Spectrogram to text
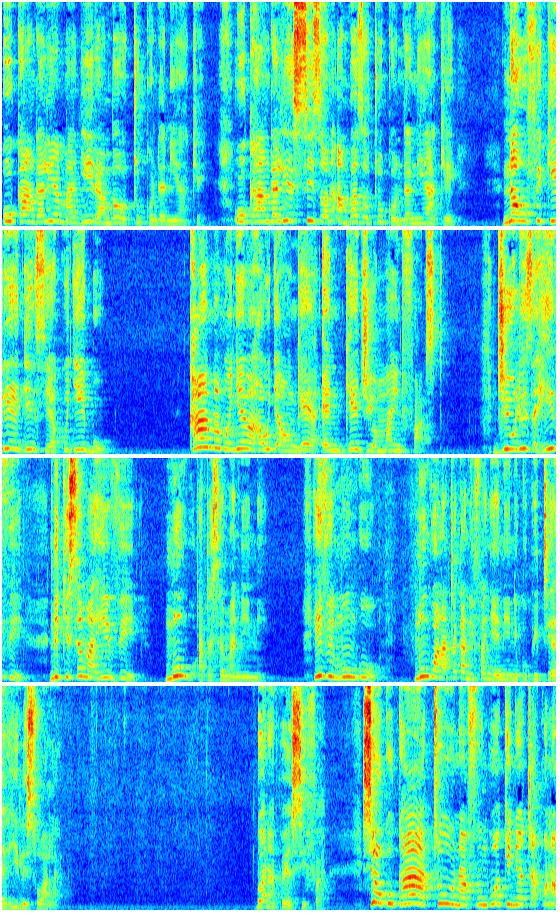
Ukaangalia majira ambayo tuko ndani yake. Ukaangalia season ambazo tuko ndani yake. Na ufikirie jinsi ya kujibu kama mwenyewe haujaongea engage your mind first. Jiulize hivi nikisema hivi mungu atasema nini? Hivi mungu mungu anataka nifanye nini kupitia hili swala? Bwana apewe sifa. Sio kukaa tu nafungua kinywa chako na,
